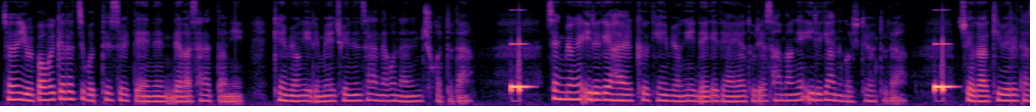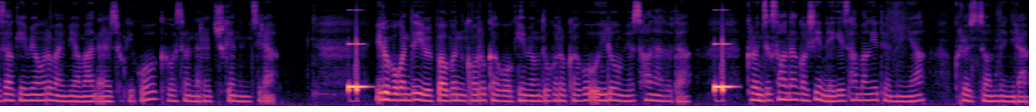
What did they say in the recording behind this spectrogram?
저는 율법을 깨닫지 못했을 때에는 내가 살았더니 계명의 이름에 죄는 살아나고 나는 죽었도다. 생명에 이르게 할 그 계명이 내게 대하여 도리어 사망에 이르게 하는 것이 되었도다. 죄가 기회를 타서 계명으로 말미암아 나를 속이고 그것으로 나를 죽였는지라. 이로 보건대 율법은 거룩하고 계명도 거룩하고 의로우며 선하도다. 그런즉 선한 것이 내게 사망이 되느냐 그럴 수 없느니라.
